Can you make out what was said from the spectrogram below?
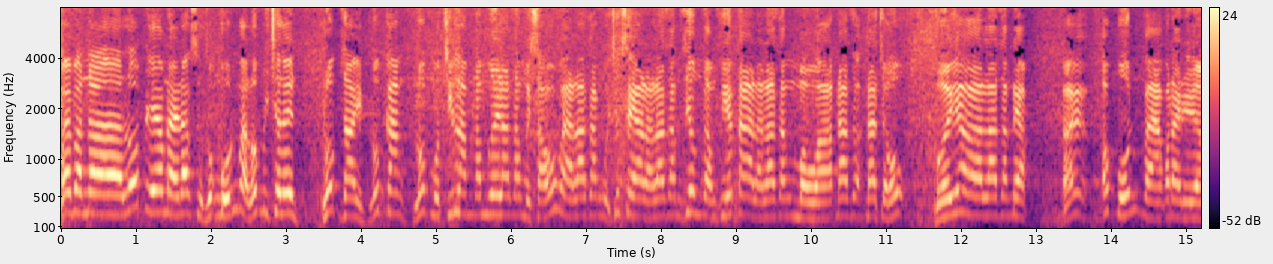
Về phần uh, lốp thì em này đang sử dụng 4 quả lốp Michelin. Lốp dày, lốp căng, lốp 195 50 la răng 16 và la răng của chiếc xe là la răng riêng dòng phía ta là la răng màu à, đa đa chấu với à, la răng đẹp. Đấy, ốc 4 và con này thì à,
